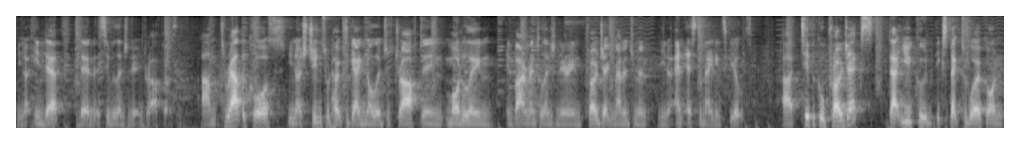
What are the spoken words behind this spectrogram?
you know, in depth than a civil engineering draft person. Um, throughout the course, you know, students would hope to gain knowledge of drafting, modelling, environmental engineering, project management, you know, and estimating skills. Uh, typical projects that you could expect to work on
